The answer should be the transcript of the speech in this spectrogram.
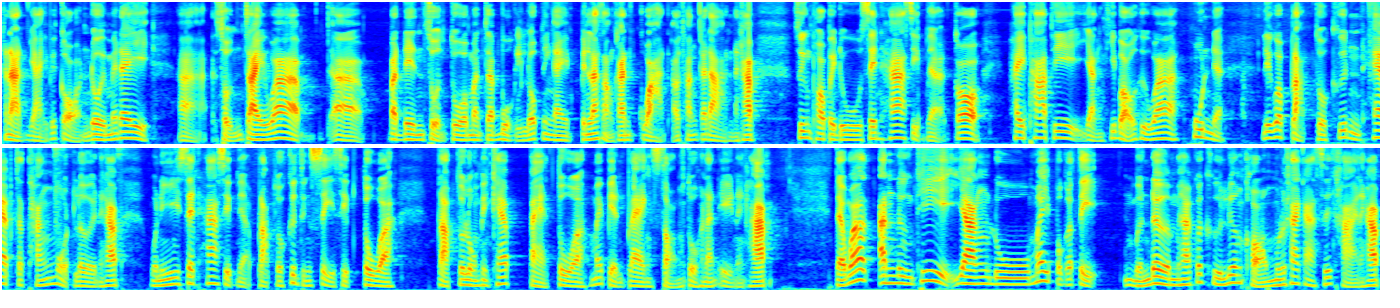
ขนาดใหญ่ไปก่อน โดยไม่ได้อ่าสนใจว่าอ่า ประเด็นส่วนตัวมันจะบวกหรือลบยังไง เป็นลักษณะของการกวาดเอาทั้งกระดานนะครับ ซึ่งพอไปดูเส้น 50เนี่ยก็ให้ภาพที่อย่างที่บอกก็คือว่าหุ้นเนี่ยเรียกว่าปรับตัวขึ้นแทบจะทั้งหมดเลยนะครับ วันนี้เซ็ต50 เนี่ยปรับตัวขึ้นถึง 40 ตัว ปรับตัวลงเพียงแค่ 8 ตัว ไม่เปลี่ยนแปลง 2 ตัวเท่านั้นเองนะครับ แต่ว่าอันหนึงที่ยังดูไม่ปกติเหมือนเดิมนะครับ ก็คือเรื่องของมูลค่าการซื้อขายนะครับ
